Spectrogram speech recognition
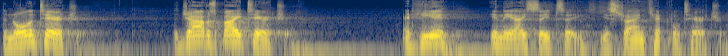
the Northern Territory, the Jervis Bay Territory, and here in the ACT, the Australian Capital Territory.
